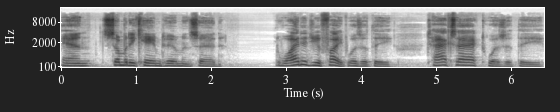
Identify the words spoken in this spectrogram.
And somebody came to him and said, Why did you fight? Was it the Tax Act? Was it the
